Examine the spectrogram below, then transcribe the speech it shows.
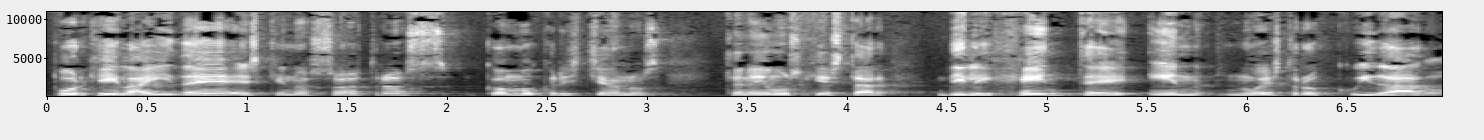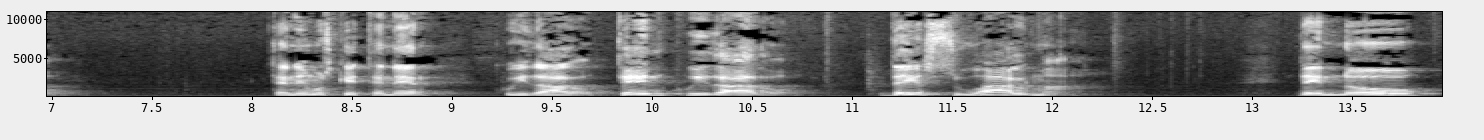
Porque la idea es que nosotros como cristianos tenemos que estar diligente en nuestro cuidado. Tenemos que tener cuidado. Ten cuidado de su alma, de no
